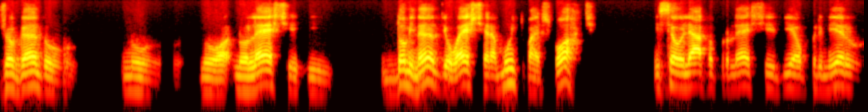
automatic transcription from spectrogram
jogando no, no, no leste e dominando, e o oeste era muito mais forte, e você olhava para o leste e via o primeiro,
